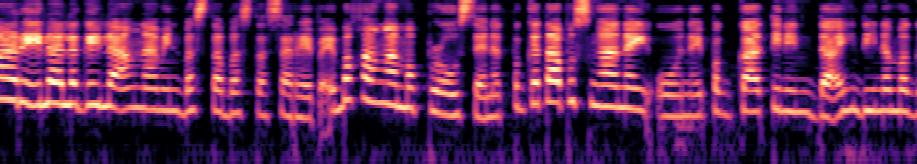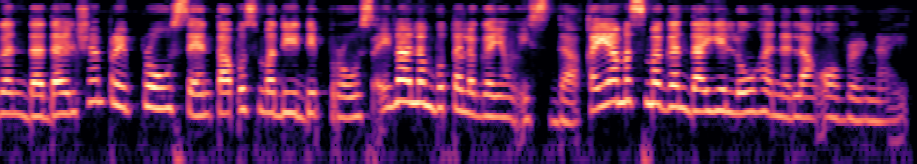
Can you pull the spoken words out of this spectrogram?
mare, ilalagay lang namin basta-basta sa rep, ay baka nga ma-frozen at pagkatapos nga na yun ay pagka tininda ay hindi na maganda dahil syempre frozen tapos madidipros ay lalambot talaga yung isda. Kaya mas maganda yellowhan na lang overnight.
